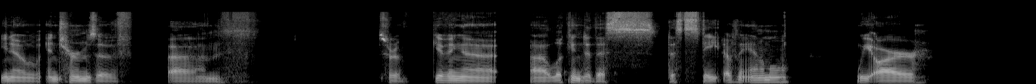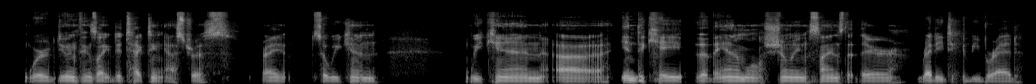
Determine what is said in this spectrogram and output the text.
you know, in terms of um, sort of giving a, a look into this the state of the animal, we are we're doing things like detecting estrus, right? So we can we can uh, indicate that the animal is showing signs that they're ready to be bred,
